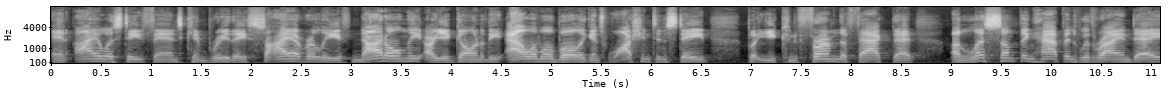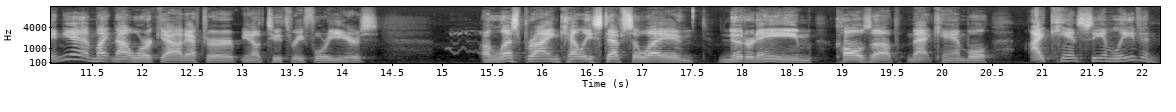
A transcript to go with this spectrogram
And Iowa State fans can breathe a sigh of relief. Not only are you going to the Alamo Bowl against Washington State, but you confirm the fact that unless something happens with Ryan Day, and yeah, it might not work out after, you know, two, three, four years, unless Brian Kelly steps away and Notre Dame calls up Matt Campbell, I can't see him leaving.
